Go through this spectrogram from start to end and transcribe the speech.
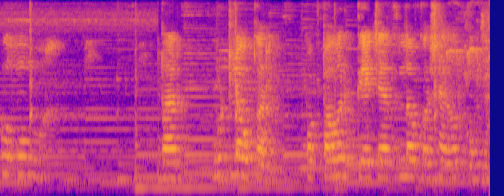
हो मम्मा बर उठ लवकर. पप्पा वरती याच्यात लवकर शाळेत उरकून जा.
